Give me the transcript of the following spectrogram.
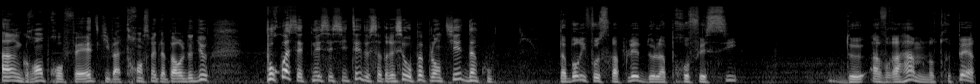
un grand prophète qui va transmettre la parole de Dieu? Pourquoi cette nécessité de s'adresser au peuple entier d'un coup? D'abord, il faut se rappeler de la prophétie de Abraham, notre père.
